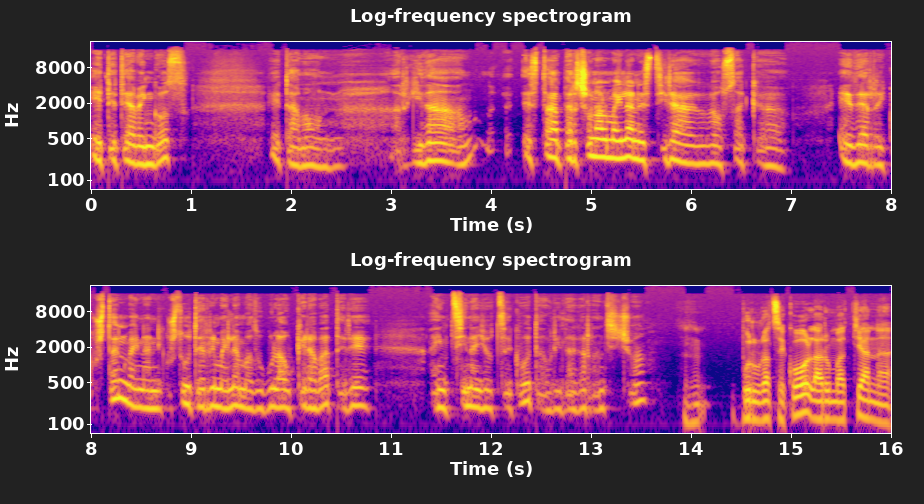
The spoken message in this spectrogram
etetea bengoz. Eta bon, argi da, ez da personal mailan ez dira gauzak uh, eder ikusten, baina nik uste dut herri mailan badugula aukera bat ere aintzina jotzeko eta hori da garrantzitsua. Mhm. Bururatzeko, larun batean eh,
